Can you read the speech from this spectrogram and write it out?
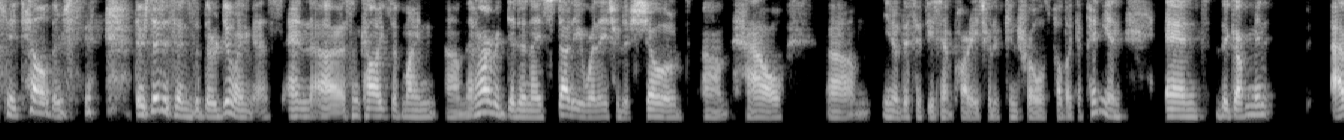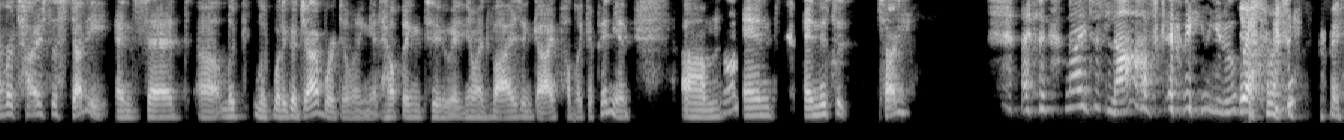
they tell their their citizens that they're doing this. And uh, some colleagues of mine um, at Harvard did a nice study where they sort of showed um, how um, you know the 50 cent party sort of controls public opinion. And the government advertised the study and said uh, look look what a good job we're doing at helping to you know advise and guide public opinion. Um, and and this is sorry? No i just laughed. I mean you know. Yeah right, right.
